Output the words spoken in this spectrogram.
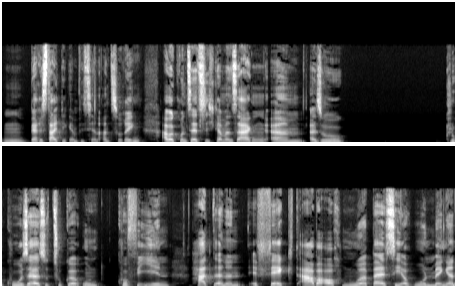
hm, Peristaltik ein bisschen anzuregen. Aber grundsätzlich kann man sagen, ähm, also Glucose, also Zucker und Koffein hat einen Effekt, aber auch nur bei sehr hohen Mengen.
